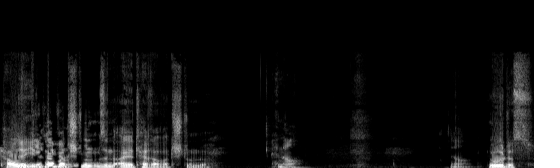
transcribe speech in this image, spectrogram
1000 ne, Gigawattstunden sind eine Terawattstunde. Genau. Ja. So, das,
